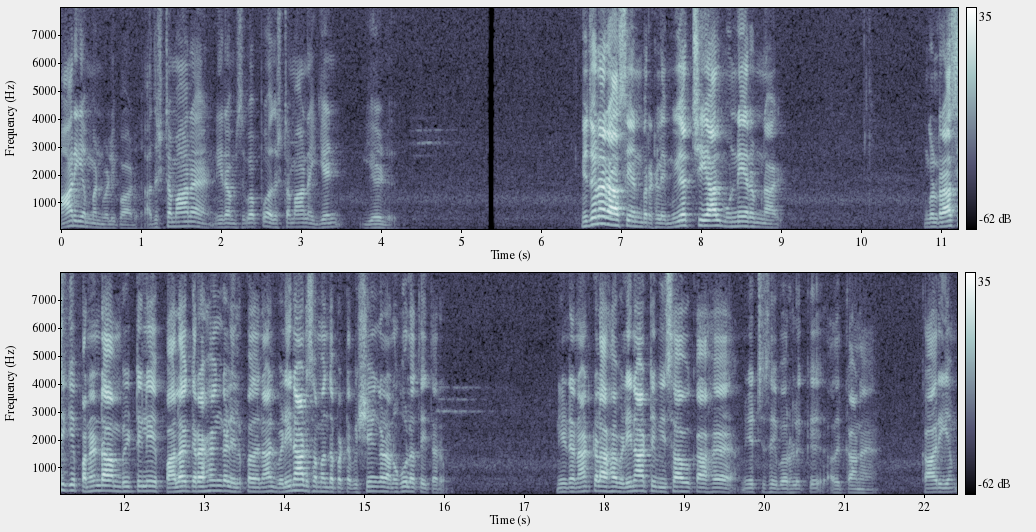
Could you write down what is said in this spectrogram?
மாரியம்மன் வழிபாடு. அதிர்ஷ்டமான நிறம் சிவப்பு அதிர்ஷ்டமான எண் ஏழு. மிதுன ராசி அன்பர்களை முயற்சியால் முன்னேறும் நாள். உங்கள் ராசிக்கு பன்னெண்டாம் வீட்டிலே பல கிரகங்கள் இருப்பதனால் வெளிநாடு சம்பந்தப்பட்ட விஷயங்கள் அனுகூலத்தை தரும். நீண்ட நாட்களாக வெளிநாட்டு விசாவுக்காக முயற்சி செய்பவர்களுக்கு அதற்கான காரியம்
